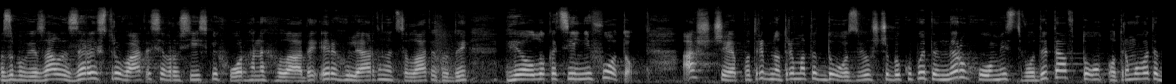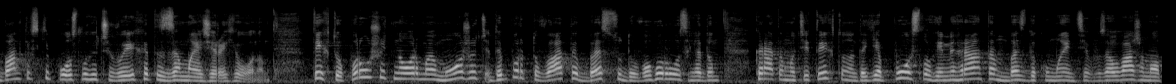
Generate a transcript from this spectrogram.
зобов'язали зареєструватися в російських органах влади і регулярно надсилати туди геолокаційні фото. А ще потрібно отримати дозвіл, щоб купити нерухомість, водити авто, отримувати банківські послуги чи виїхати за межі регіону. Тих, хто порушить норми, можуть депортувати без судового розгляду. Каратимуть і тих, хто надає послуги мігрантам без документів. Зауважимо,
